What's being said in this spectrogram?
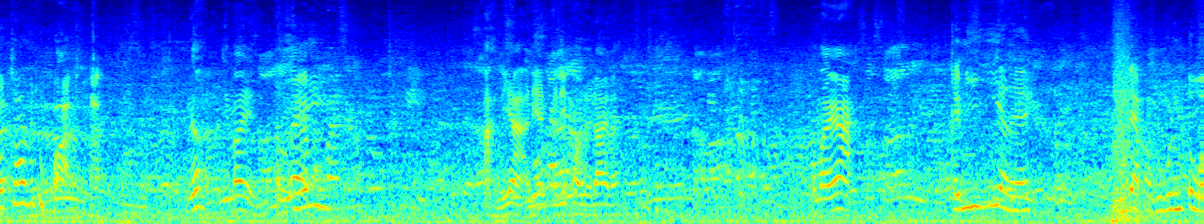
รสชาติไม่ถูกปากอะเนอะอันนี้ไม่อันแรกอะนี่อะอันนี้อันนี้พอเลยได้นะ ทำไมอะเค็มเยี่ยๆเลยผมแดกปลาทูทั้งตัว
